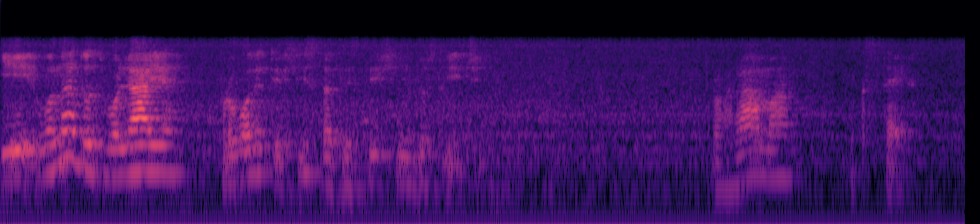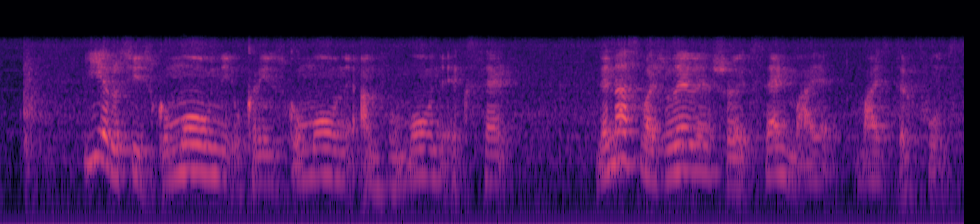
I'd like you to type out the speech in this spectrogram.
І вона дозволяє проводити всі статистичні дослідження. Програма Excel. Є російськомовний, українськомовний, англомовний Excel. Для нас важливе, що Excel має майстер функцій.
